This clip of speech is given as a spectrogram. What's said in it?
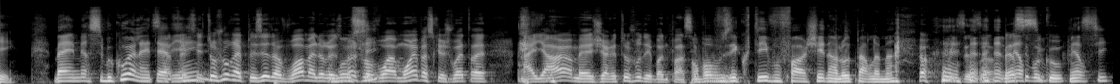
Ben, merci beaucoup, fait- Terrien. C'est toujours un plaisir de vous voir. Malheureusement, je aussi. voir moins parce que je vais être euh, ailleurs, mais j'aurai toujours des bonnes pensées. On va vous écouter vous fâcher dans l'autre Parlement. oui, c'est ça. Merci beaucoup. Merci.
